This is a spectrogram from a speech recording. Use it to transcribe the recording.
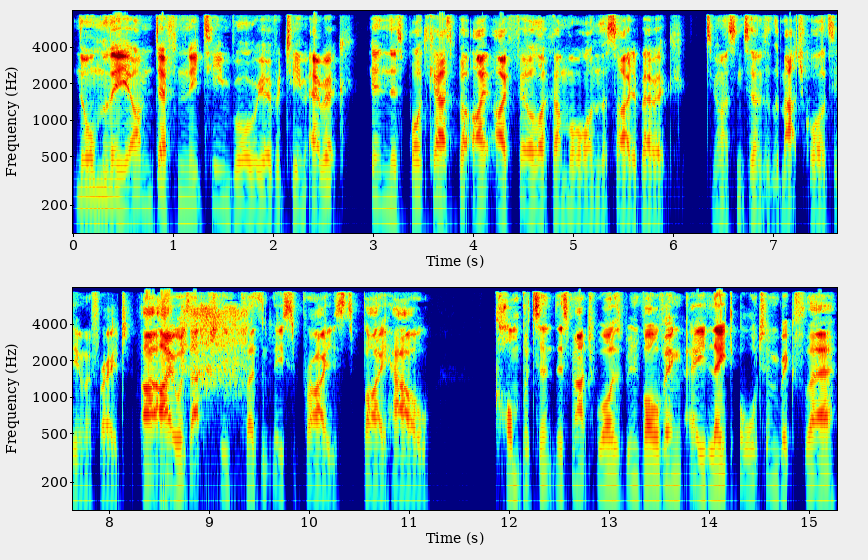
normally I'm definitely Team Rory over Team Eric in this podcast, but I, I feel like I'm more on the side of Eric, be honest, in terms of the match quality, I'm afraid. I, I was actually pleasantly surprised by how competent this match was, involving a late autumn Ric Flair.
